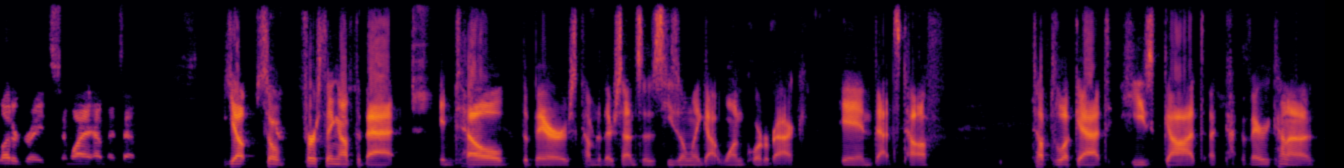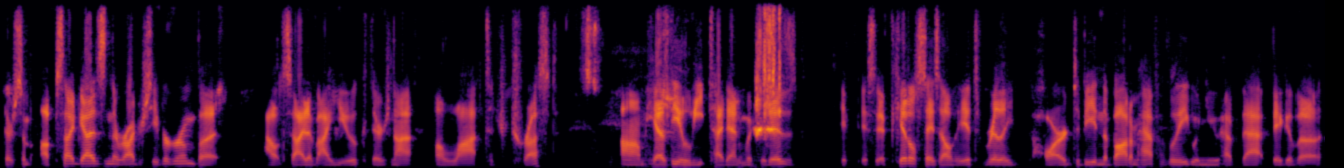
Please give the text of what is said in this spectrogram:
letter grades and why I have him at 10. Yep. So first thing off the bat, until the Bears come to their senses, he's only got one quarterback, and that's tough. Tough to look at. He's got a very kind of there's some upside guys in the wide receiver room, but outside of Aiyuk, there's not a lot to trust. Um, he has the elite tight end, which it is. If, if Kittle stays healthy, it's really hard to be in the bottom half of the league when you have that big of a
